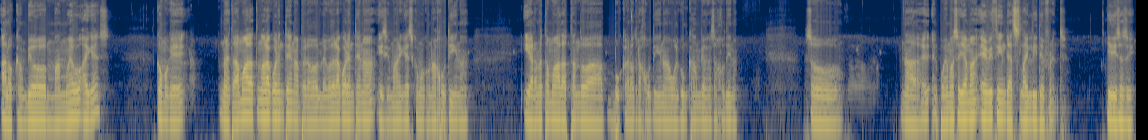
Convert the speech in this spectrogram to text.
a los cambios más nuevos, I guess. Como que nos estábamos adaptando a la cuarentena, pero luego de la cuarentena hicimos, I guess, como que una rutina. Y ahora nos estamos adaptando a buscar otra rutina o algún cambio en esa rutina. So, nada, el, el poema se llama Everything That's Slightly Different. Y dice así.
